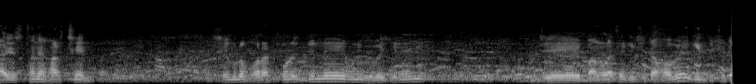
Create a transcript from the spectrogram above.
রাজস্থানে হারছেন সেগুলো ভরাট করার জন্যে উনি ভেবেছিলেন যে বাংলা থেকে সেটা হবে, কিন্তু সেটা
